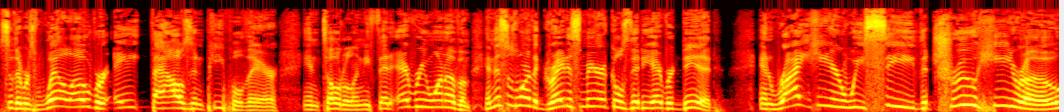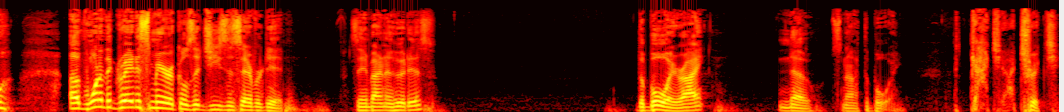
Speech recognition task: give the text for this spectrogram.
So there was well over 8,000 people there in total, and he fed every one of them. And this is one of the greatest miracles that he ever did. And right here we see the true hero of one of the greatest miracles that Jesus ever did. Does anybody know who it is? The boy, right? No, it's not the boy. I got you. I tricked you.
